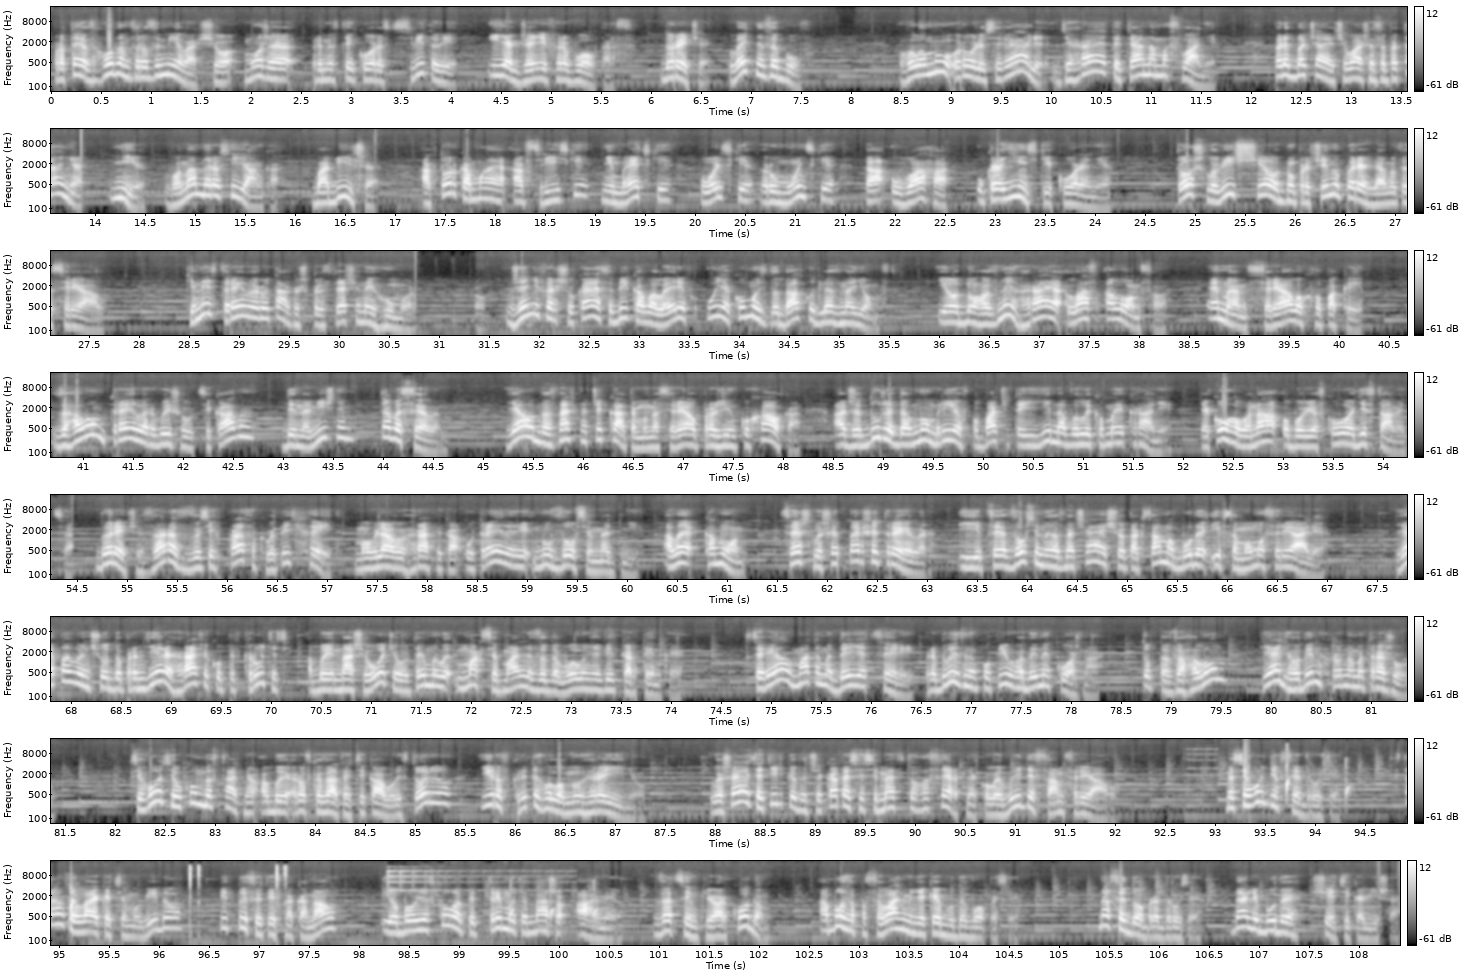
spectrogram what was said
Проте згодом зрозуміла, що може принести користь світові і як Дженніфер Волтерс. До речі, ледь не забув. Головну роль у серіалі зіграє Тетяна Маслані. Передбачаючи ваше запитання, ні, вона не росіянка, ба більше. Акторка має австрійські, німецькі, польські, румунські та увага, українські корені. Тож ловіть ще одну причину переглянути серіал. Кінець трейлеру також присвячений гумору. Дженніфер шукає собі кавалерів у якомусь додатку для знайомств, і одного з них грає Лас Алонсо, ММ з серіалу Хлопаки. Загалом трейлер вийшов цікавим, динамічним та веселим. Я однозначно чекатиму на серіал про жінку Халка, адже дуже давно мріяв побачити її на великому екрані, якого вона обов'язково дістанеться. До речі, зараз з усіх прасок летить хейт, мовляв, графіка у трейлері ну зовсім на дні. Але камон, це ж лише перший трейлер, і це зовсім не означає, що так само буде і в самому серіалі. Я певен, що до прем'єри графіку підкрутять, аби наші очі отримали максимальне задоволення від картинки. Серіал матиме 9 серій, приблизно по півгодини кожна, тобто загалом 5 годин хронометражу. Цього цілком достатньо, аби розказати цікаву історію і розкрити головну героїню. Лишається тільки дочекатися 17 серпня, коли вийде сам серіал. На сьогодні все, друзі. Ставте лайки цьому відео, підписуйтесь на канал і обов'язково підтримуйте нашу армію за цим QR-кодом або за посиланням, яке буде в описі. На все добре, друзі. Далі буде ще цікавіше.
